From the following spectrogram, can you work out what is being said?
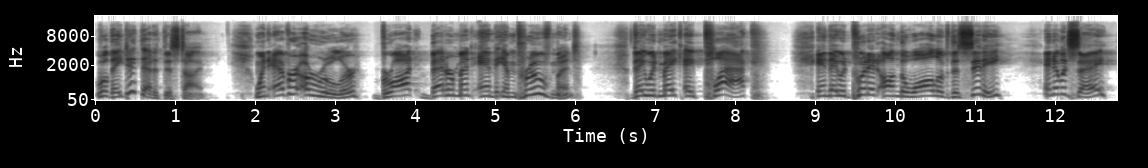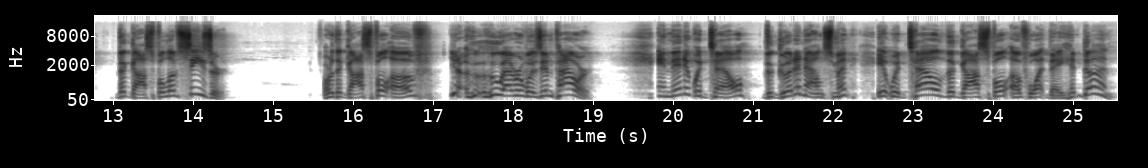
Well, they did that at this time. Whenever a ruler brought betterment and improvement, they would make a plaque and they would put it on the wall of the city and it would say, the gospel of Caesar or the gospel of, you know, whoever was in power. And then it would tell the good announcement, it would tell the gospel of what they had done.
